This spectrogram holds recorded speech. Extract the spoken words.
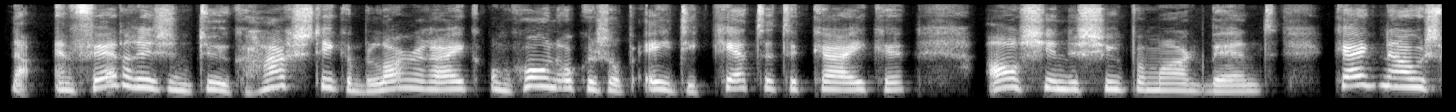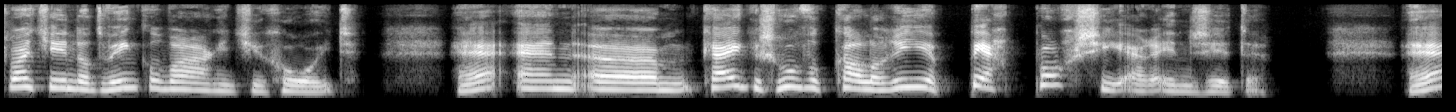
Nou, en verder is het natuurlijk hartstikke belangrijk om gewoon ook eens op etiketten te kijken. Als je in de supermarkt bent, kijk nou eens wat je in dat winkelwagentje gooit. Hè? En um, kijk eens hoeveel calorieën per portie erin zitten. Hè?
